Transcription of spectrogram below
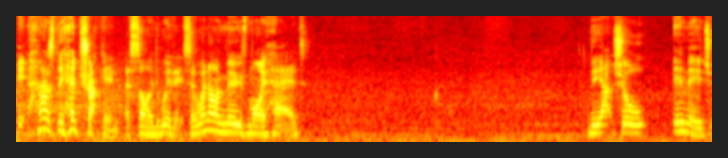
it has the head tracking assigned with it. So when I move my head the actual image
